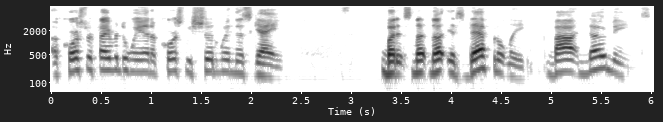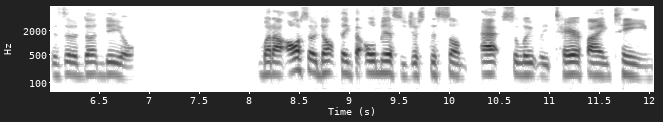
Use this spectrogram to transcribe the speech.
of course, we're favored to win. Of course, we should win this game. But it's not, it's definitely by no means is it a done deal. But I also don't think the Ole Miss is just this some absolutely terrifying team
